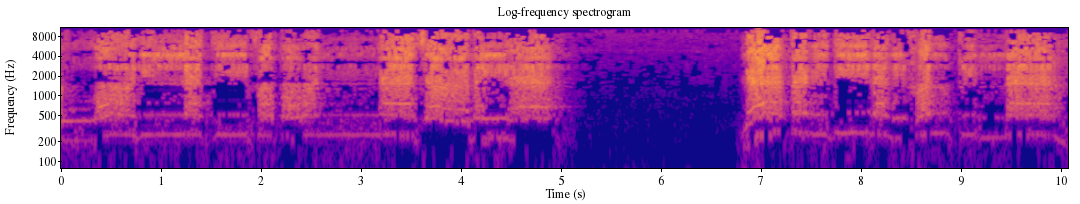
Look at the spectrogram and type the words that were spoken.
الله التي فطر الناس عليها. لا تبديل لخلق الله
